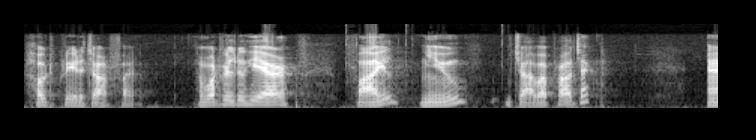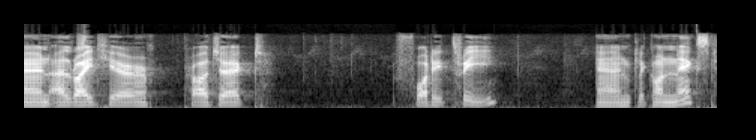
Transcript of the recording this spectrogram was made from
how to create a jar file. Now what we'll do here, file, new, Java project. And I'll write here project 43 and click on next.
